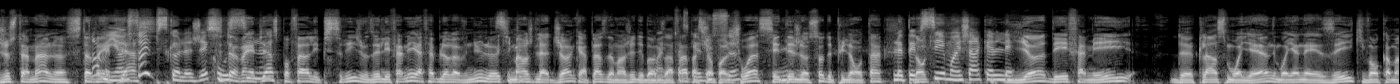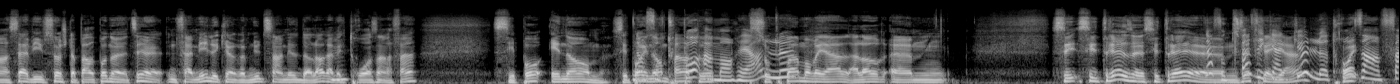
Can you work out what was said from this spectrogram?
justement, là, si t'as Non, 20 mais il y a un seuil psychologique si aussi. t'as 20 là. pour faire l'épicerie, je veux dire, les familles à faible revenu, là, qui mangent de la junk à la place de manger des bonnes Ouais, affaires parce qu'ils n'ont pas le choix, c'est déjà ça depuis longtemps. Le Pepsi Donc, est moins cher que le lait. il y a des familles de classe moyenne, moyenne aisée, qui vont commencer à vivre ça. Je te parle pas d'un, tu sais, une famille là, qui a un revenu de 100 000 dollars avec trois enfants. C'est pas énorme. C'est pas. Non, énorme. surtout pas à Montréal, Surtout là. pas à Montréal. Alors, euh, c'est c'est très, euh, c'est très. Il faut que tu euh, fasses des calculs. Là. Trois Oui. enfants,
